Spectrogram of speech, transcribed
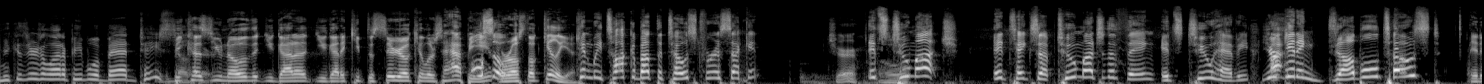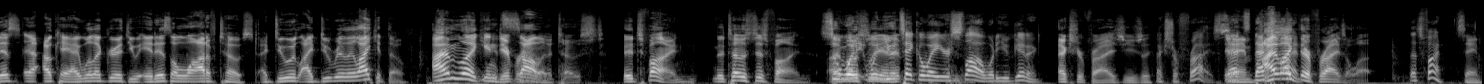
because there's a lot of people with bad taste Because you know that you gotta you gotta keep the serial killers happy, Also- or else they'll kill you. Can we talk about the toast for a second? sure It's too much. It takes up too much of the thing. It's too heavy. You're getting double toast. It is uh, okay. I will agree with you. It is a lot of toast. I do I do really like it though. I'm like indifferent on solid. the toast. It's fine. The toast is fine. So I'm when, mostly when in you it- take away your slaw, what are you getting? extra fries usually, Extra fries. Same. That's, that's I like fine. their fries a lot. That's fine. Same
